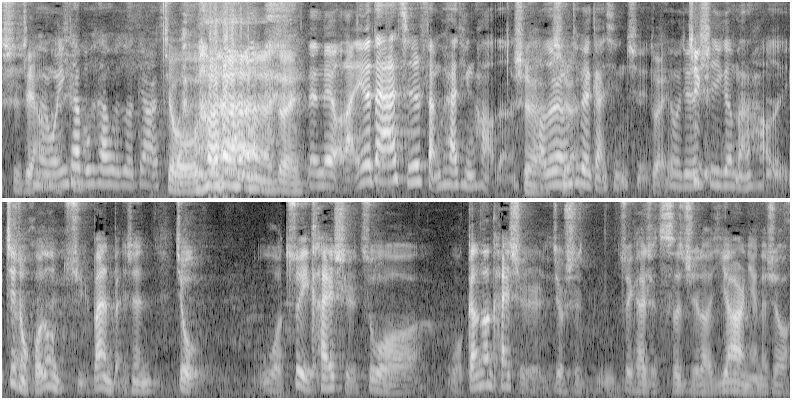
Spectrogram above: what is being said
是这样。我应该不太会做第二次，就 对，没没有了，因为大家其实反馈还挺好的，是好多人特别感兴趣，对，我觉得是一个蛮好的一个。这种活动举办本身就，我最开始做，我刚刚开始就是最开始辞职了，一二年的时候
